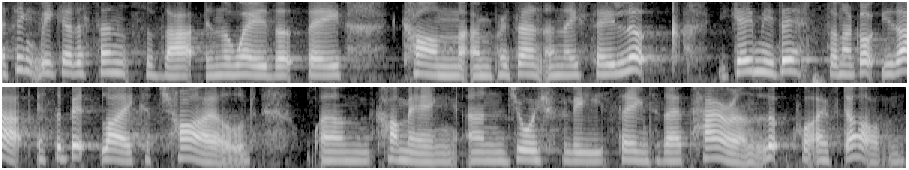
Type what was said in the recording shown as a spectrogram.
I think we get a sense of that in the way that they come and present and they say, Look, you gave me this and I got you that. It's a bit like a child um, coming and joyfully saying to their parent, Look what I've done.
